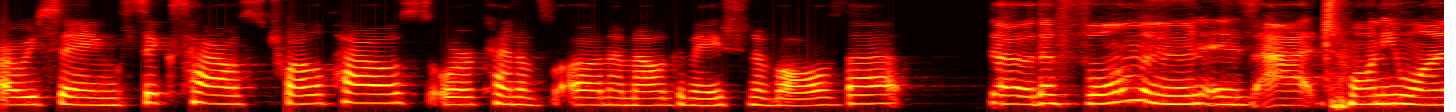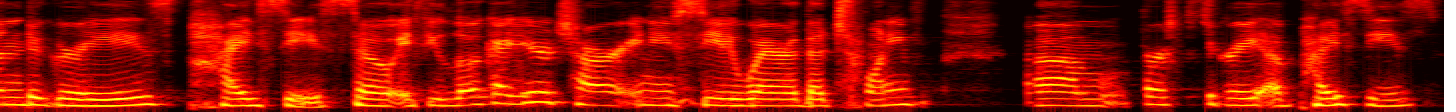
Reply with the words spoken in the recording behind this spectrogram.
are we saying sixth house, 12th house, or kind of an amalgamation of all of that? So the full moon is at 21 degrees Pisces. So if you look at your chart and you see where the 21st um, degree of Pisces,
